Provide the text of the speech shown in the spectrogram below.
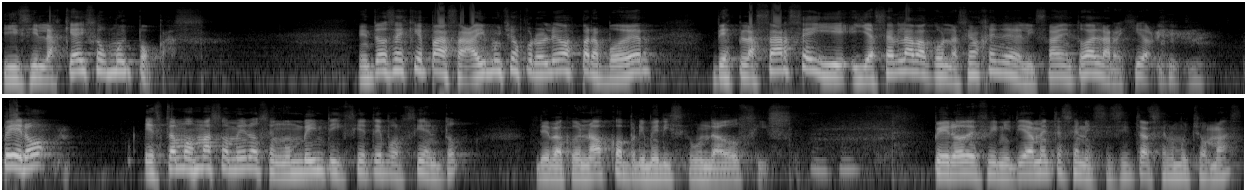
Y si las que hay son muy pocas. Entonces, ¿qué pasa? Hay muchos problemas para poder desplazarse y, y hacer la vacunación generalizada en toda la región. Pero estamos más o menos en un 27% de vacunados con primera y segunda dosis. Pero definitivamente se necesita hacer mucho más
